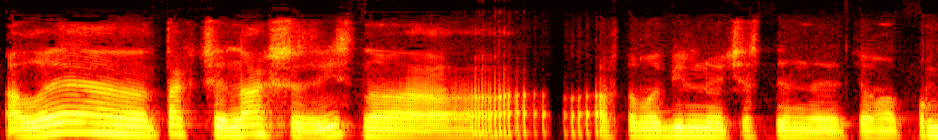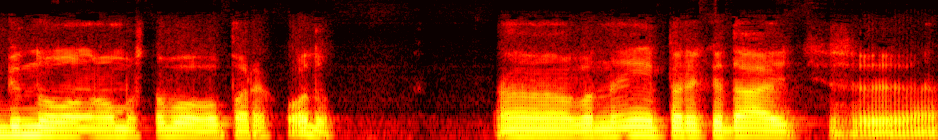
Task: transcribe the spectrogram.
Але так чи інакше, звісно, автомобільною частиною цього комбінованого мостового переходу е, вони перекидають е,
